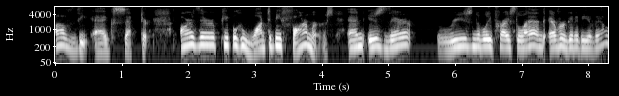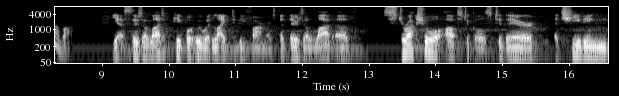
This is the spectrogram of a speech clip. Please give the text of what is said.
of the ag sector? Are there people who want to be farmers? And is there reasonably priced land ever going to be available? Yes, there's a lot of people who would like to be farmers, but there's a lot of structural obstacles to their achieving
